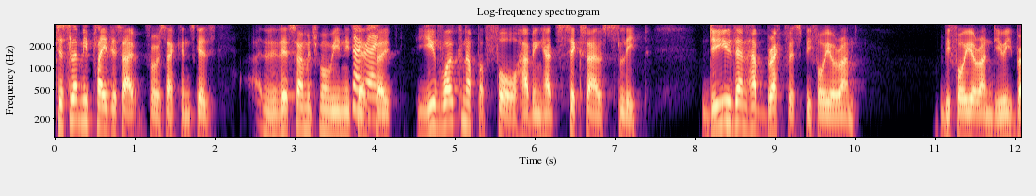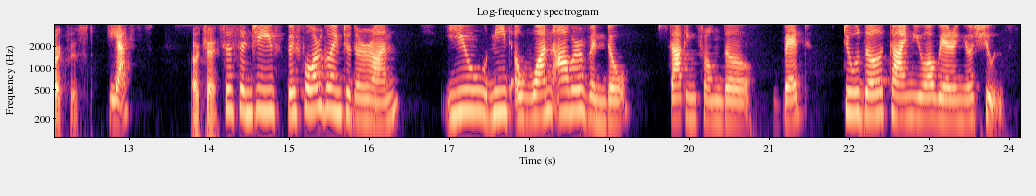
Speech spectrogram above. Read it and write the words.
Just let me play this out for a second because uh, there's so much more we need to go. Right. So you've woken up at four, having had six hours sleep. Do you then have breakfast before your run? Before your run, do you eat breakfast? Yes. Okay. So, Sanjeev, before going to the run, you need a one hour window starting from the bed to the time you are wearing your shoes.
